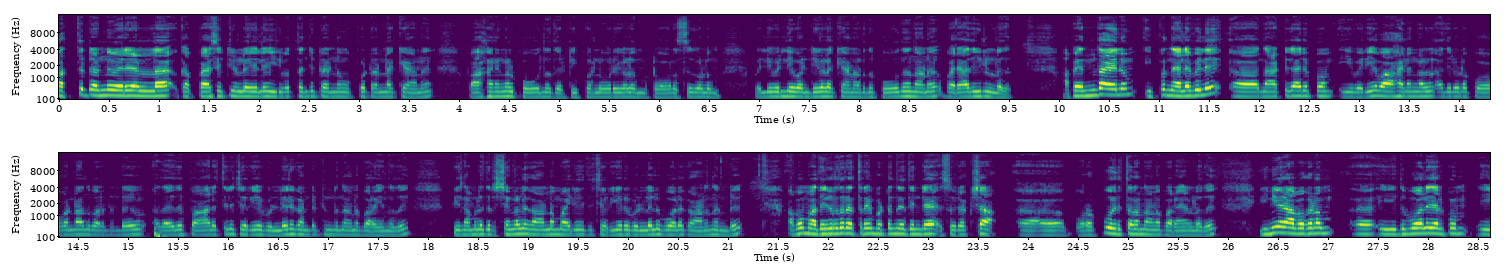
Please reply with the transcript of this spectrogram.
പത്ത് ടണ്ണ് വരെയുള്ള കപ്പാസിറ്റി ഉള്ളതിൽ ഇരുപത്തഞ്ച് ടണ്ണ് മുപ്പത് ടണ്ണൊക്കെയാണ് വാഹനങ്ങൾ പോകുന്നത്. ടിപ്പർ ലോറികളും ടോറസുകളും വലിയ വലിയ വണ്ടികളൊക്കെയാണ് അവിടുന്ന് പോകുന്നതെന്നാണ് പരാതിയിലുള്ളത്. അപ്പോൾ എന്തായാലും ഇപ്പം നിലവിൽ നാട്ടുകാരിപ്പം ഈ വലിയ വാഹനങ്ങൾ അതിലൂടെ പോകണ്ടെന്ന് പറഞ്ഞിട്ടുണ്ട്. അതായത് പാലത്തിന് ചെറിയ വിള്ളൽ കണ്ടിട്ടുണ്ടെന്നാണ് പറയുന്നത്. പിന്നെ നമ്മൾ ദൃശ്യങ്ങൾ കാണുന്ന മാതിരി ഇത് ചെറിയൊരു വിള്ളൽ പോലെ കാണുന്നുണ്ട്. അപ്പം അധികൃതർ എത്രയും പെട്ടെന്ന് ഇതിന്റെ സുരക്ഷ ഉറപ്പുവരുത്തണം എന്നാണ് പറയാനുള്ളത്. ഇനിയൊരു അപകടം ഇതുപോലെ ചിലപ്പം ഈ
